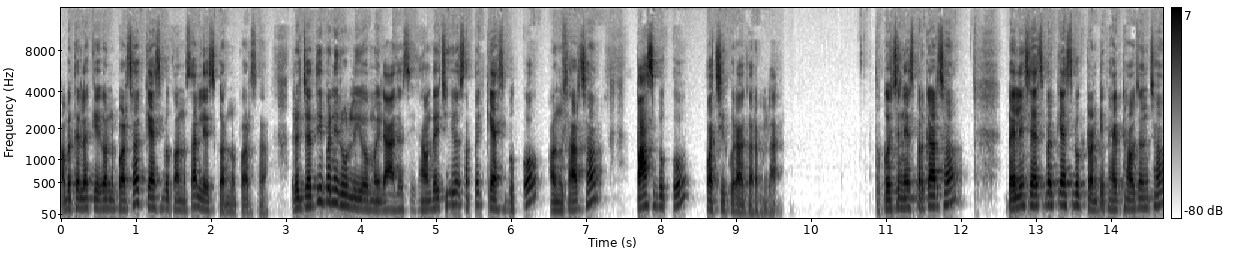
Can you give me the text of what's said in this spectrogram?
अब त्यसलाई के गर्नुपर्छ? क्यासबुक अनुसार लेस गर्नुपर्छ। र जति पनि रुल यो मैले आज सिकाउँदैछु यो सबै क्यासबुकको अनुसार छ। पासबुकको पछि कुरा गरौँला। त क्वेसन यस प्रकार छ। Balance as per cashbook twenty five thousand छ।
